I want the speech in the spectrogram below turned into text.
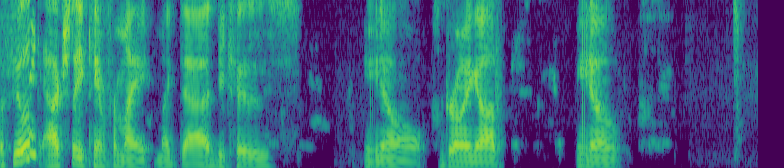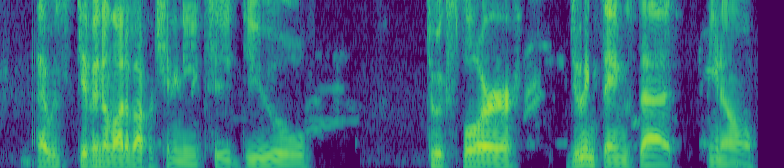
I feel like actually it came from my my dad because, you know, growing up, you know, I was given a lot of opportunity to do, to explore, doing things that you know,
